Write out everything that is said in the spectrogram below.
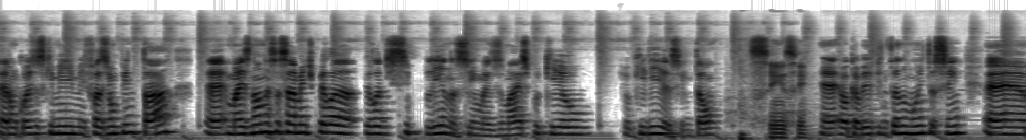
eram coisas que me, me faziam pintar, é, mas não necessariamente pela, pela disciplina, assim, mas mais porque eu, eu queria, assim. Então, Sim, sim. é, eu acabei pintando muito, assim. É,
